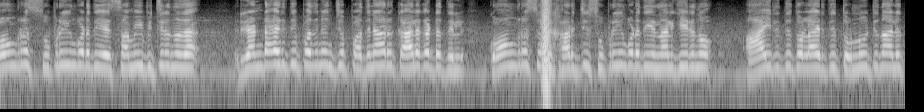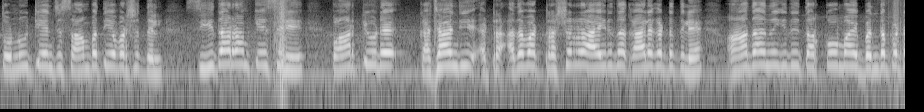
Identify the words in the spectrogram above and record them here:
കോൺഗ്രസ് സുപ്രീം കോടതിയെ സമീപിച്ചിരുന്നത്. രണ്ടായിരത്തി പതിനഞ്ച് പതിനാറ് കാലഘട്ടത്തിൽ കോൺഗ്രസ് ഒരു ഹർജി സുപ്രീം കോടതിയിൽ നൽകിയിരുന്നു. ആയിരത്തി തൊള്ളായിരത്തി തൊണ്ണൂറ്റിനാല് തൊണ്ണൂറ്റിയഞ്ച് സാമ്പത്തിക വർഷത്തിൽ സീതാറാം കേസരി പാർട്ടിയുടെ ഖജാഞ്ചി അഥവാ ട്രഷറർ ആയിരുന്ന കാലഘട്ടത്തിലെ ആദായ നികുതി തർക്കവുമായി ബന്ധപ്പെട്ട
